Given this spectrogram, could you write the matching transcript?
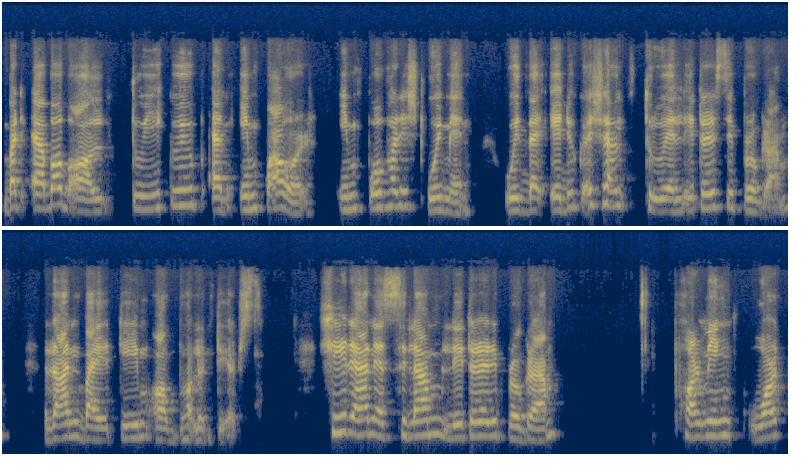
But above all, to equip and empower impoverished women with the education through a literacy program run by a team of volunteers. She ran a Silam literary program forming work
